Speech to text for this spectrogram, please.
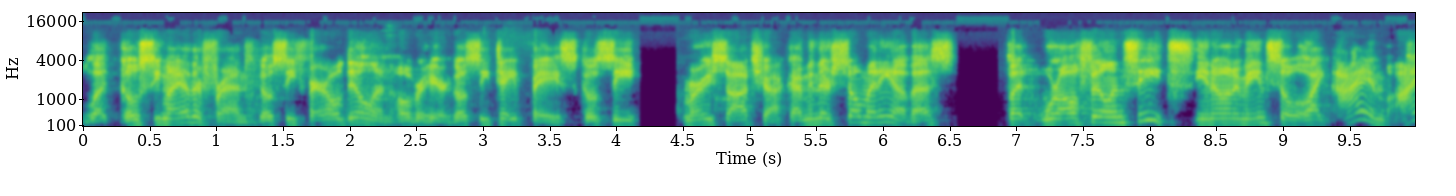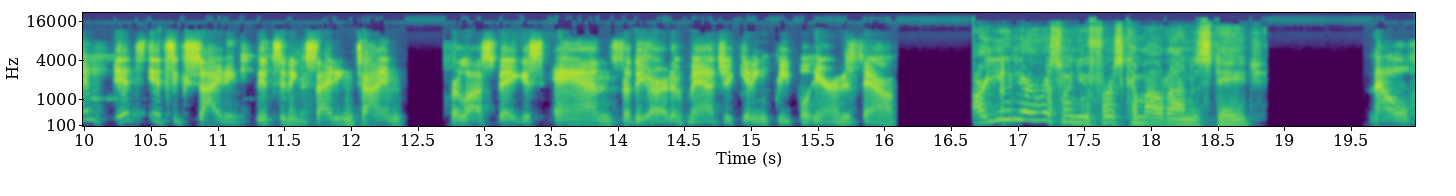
Let go see my other friends. Go see Farrell Dillon over here. Go see Tape Face. Go see Murray Sawchuck. I mean, there's so many of us, but we're all filling seats. You know what I mean? So like I am I'm it's it's exciting. It's an exciting time for Las Vegas and for the art of magic, getting people here into town. Are you nervous when you first come out on the stage? No,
